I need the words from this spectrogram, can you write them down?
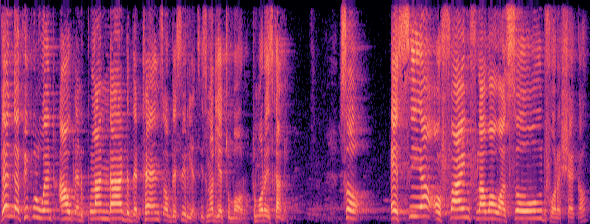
Then the people went out and plundered the tents of the Syrians. It's not yet tomorrow. Tomorrow is coming. So a seah of fine flour was sold for a shekel,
